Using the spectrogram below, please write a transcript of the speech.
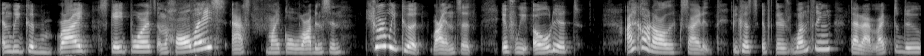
And we could ride skateboards in the hallways? asked Michael Robinson. Sure, we could, Ryan said, if we owned it. I got all excited because if there's one thing that I like to do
